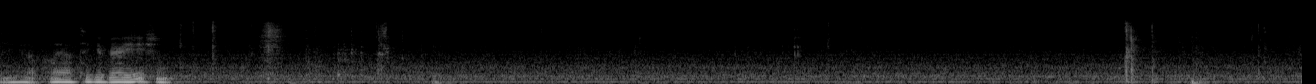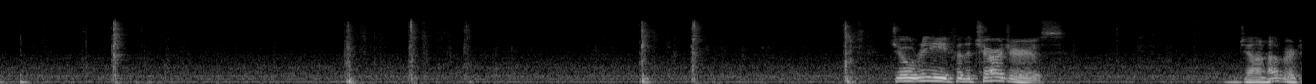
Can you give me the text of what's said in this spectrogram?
You got playoff ticket variation. Joe Reed for the Chargers. John Hubbard.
